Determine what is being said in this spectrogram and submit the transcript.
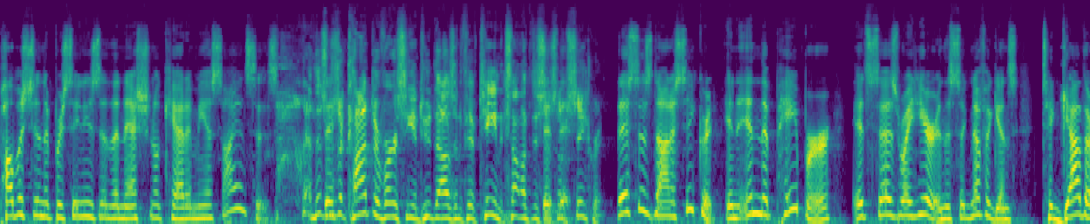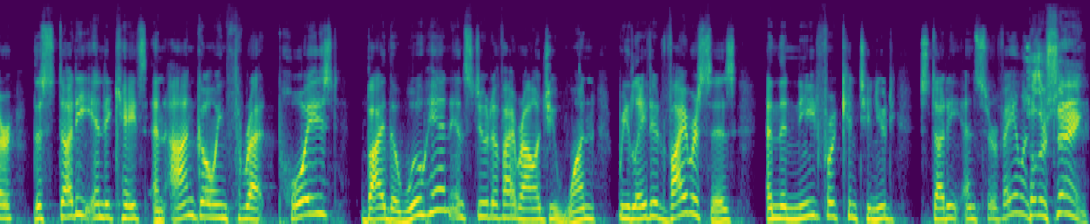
published in the Proceedings of the National Academy of Sciences. and this was a controversy in 2015. It's not like this is some secret. This is not a secret. And in the paper, it says right here in the significance together, the study indicates an ongoing threat poised by the Wuhan Institute of Virology 1 related viruses and the need for continued study and surveillance. So they're saying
